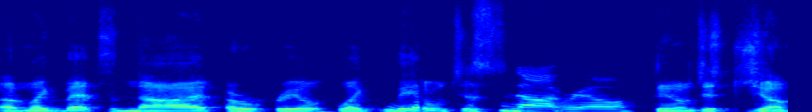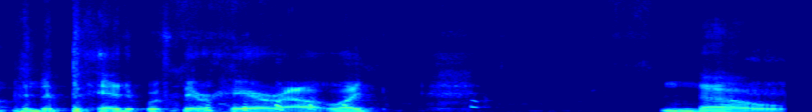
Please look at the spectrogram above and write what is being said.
i'm like that's not a real like they don't just Not real. they don't just jump into bed with their hair out like no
